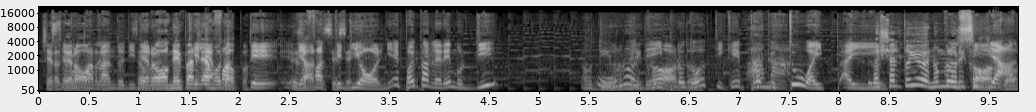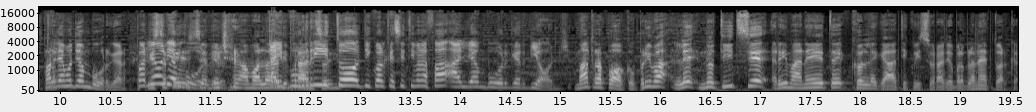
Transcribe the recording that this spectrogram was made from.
stiamo parlando di Insomma, The Rock, ne parliamo che le ha dopo. fatte, le ha Esatto, fatte sì, sì. di ogni. E poi parleremo di Oddio, uno dei prodotti che Ah, proprio ma tu hai, hai L'ho scelto io e non me lo ricordo. Parliamo di hamburger. Parliamo di hamburger. Ci avviciniamo all'ora Dai di pranzo. burrito di qualche settimana fa agli hamburger di oggi. Ma tra poco, prima le notizie, rimanete collegati qui su Radio BlaBla Network.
